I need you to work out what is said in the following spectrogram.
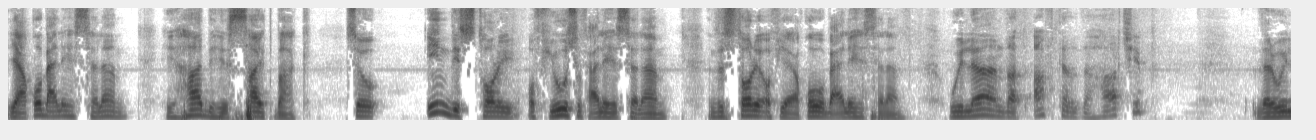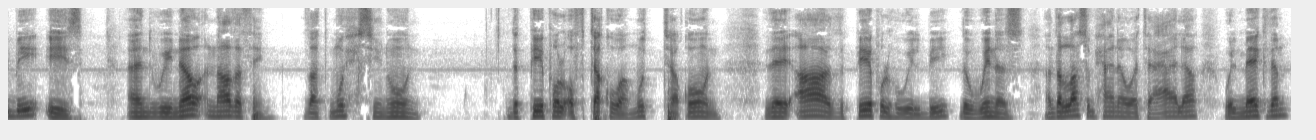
Yaqub alayhi salam he had his sight back. So, in this story of Yusuf alayhi salam, in the story of Yaqub alayhi salam, we learn that after the hardship, there will be ease. And we know another thing that muhsinun, the people of taqwa, muttaqun, they are the people who will be the winners. And Allah subhanahu wa ta'ala will make them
